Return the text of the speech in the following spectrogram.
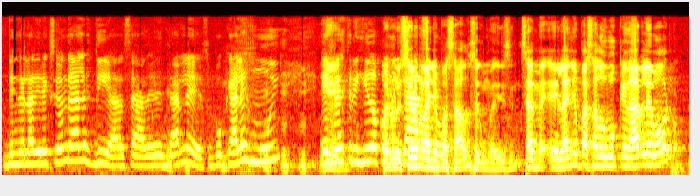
desde la dirección de Alex Díaz, o sea, de darle eso, porque Alex es muy restringido con Pero lo hicieron el año pasado, según me dicen. O sea, el año pasado hubo que darle bono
